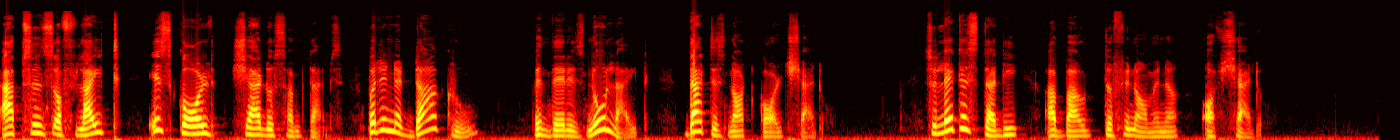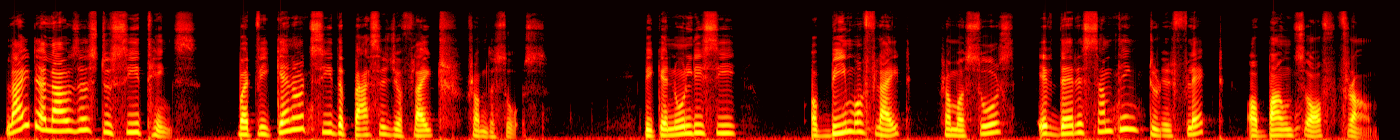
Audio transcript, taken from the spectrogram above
Absence of light is called shadow sometimes, but in a dark room when there is no light that is not called shadow. So, let us study about the phenomena of shadow. Light allows us to see things, but we cannot see the passage of light from the source. We can only see a beam of light from a source if there is something to reflect or bounce off from.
